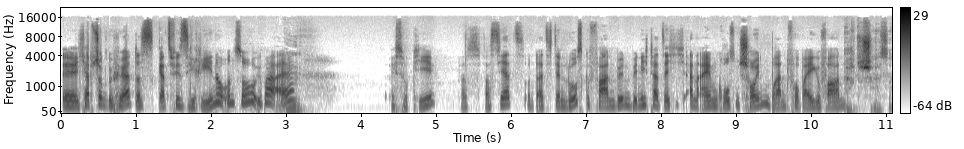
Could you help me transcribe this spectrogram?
äh, ich habe schon gehört, dass ganz viel Sirene und so überall. Hm. Ich so, okay, was, was jetzt? Und als ich dann losgefahren bin, bin ich tatsächlich an einem großen Scheunenbrand vorbeigefahren. Ach du Scheiße.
